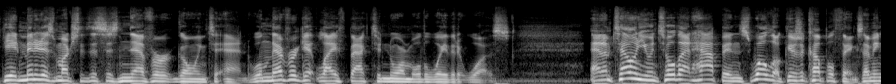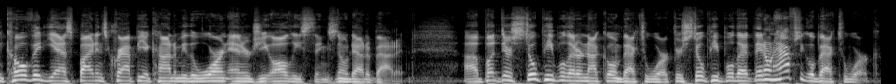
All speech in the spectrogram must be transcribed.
He admitted as much that this is never going to end. We'll never get life back to normal the way that it was. And I'm telling you, until that happens, well, look, there's a couple things. I mean, COVID, yes, Biden's crappy economy, the war on energy, all these things, no doubt about it. Uh, but there's still people that are not going back to work. There's still people that they don't have to go back to work.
